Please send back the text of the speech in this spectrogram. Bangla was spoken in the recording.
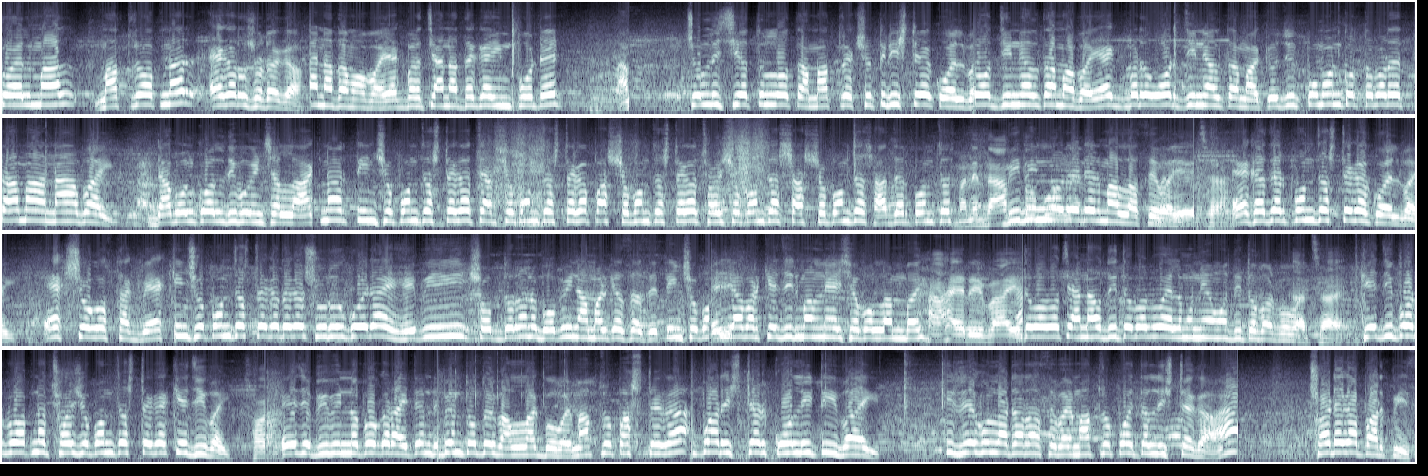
কয়েল মাল মাত্র আপনার এগারোশো টাকা। চায়না দামা ভাই একবার চায়না থেকে ইম্পোর্টেড চল্লিশ ছিয়াত্তর লতা মাত্র একশো তিরিশ টাকা কয়েল অরিজিনাল তামা ভাই একবারে অরিজিনাল তামা। কেউ যদি প্রমাণ করতে পারে তামা না ভাই ডাবল কয়েল দিব ইনশাল্লাহ। আপনার তিনশো পঞ্চাশ টাকা চারশো পঞ্চাশ টাকা পাঁচশো পঞ্চাশ টাকা ছয়শো পঞ্চাশ সাতশো পঞ্চাশ হাজার পঞ্চাশ মানে বিভিন্ন। রেটের মাল আছে ভাই। মানে আচ্ছা। এক হাজার পঞ্চাশ টাকা কয়েল ভাই একশো গজ থাকবে। এক তিনশো পঞ্চাশ টাকা থেকে শুরু করে হেভি সব ধরনের ববিন আমার কাছে আছে। তিনশো এই আবার কেজির মাল নিয়ে এসে বললাম ভাই। ভাই। দিতে পারব চায়নাও দিতে পারব অ্যালুমিনিয়ামও দিতে পারব আচ্ছা। কেজি পড়ব আপনার ছয়শো পঞ্চাশ টাকা কেজি ভাই। এই যে বিভিন্ন প্রকার আইটেম দেবেন ততই ভালো লাগবে ভাই। মাত্র পাঁচ টাকা। সুপার স্টার কোয়ালিটি ভাই। রেগুলার আছে ভাই মাত্র পঁয়তাল্লিশ টাকা হ্যাঁ? ছয় টাকা পার পিস।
